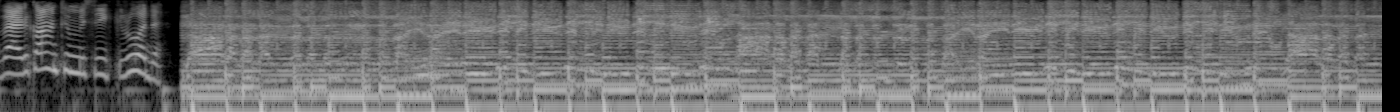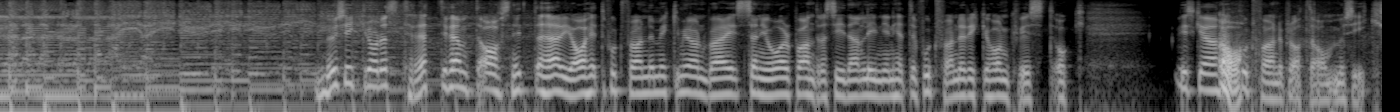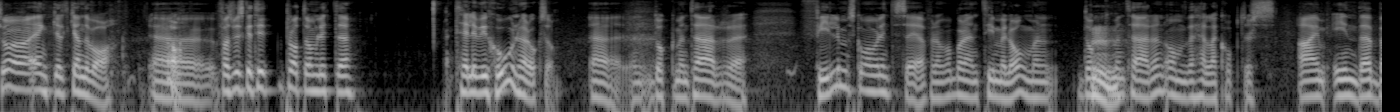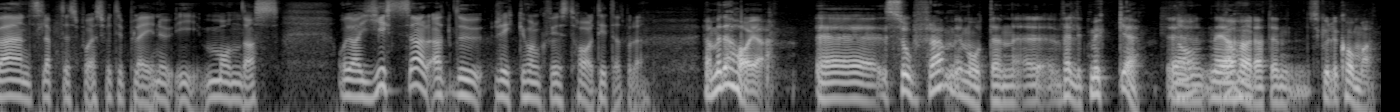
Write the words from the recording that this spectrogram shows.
Välkommen till Musikrådet! Musikrådets 35 avsnitt det här, jag heter fortfarande Micke Mjörnberg, senior på andra sidan linjen heter fortfarande Ricky Holmqvist och vi ska Ja. fortfarande prata om musik, så enkelt kan det vara Ja. Fast vi ska prata om lite television här också eh, En dokumentärfilm ska man väl inte säga för den var bara en timme lång men dokumentären om The Helicopters I'm in the band släpptes på SVT Play nu i måndags Och jag gissar att du, Ricky Holmqvist, har tittat på den Ja men det har jag. Eh, såg fram emot den eh, väldigt mycket. Eh, Ja, när jag ja. hörde att den skulle komma.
